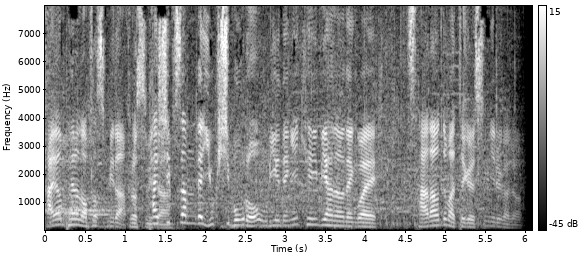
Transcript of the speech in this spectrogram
4연패는 없었습니다. 그렇습니다. 83대 65로 우리은행이 KB 하나은행과의 4라운드 맞대결 승리를 가져옵니다.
